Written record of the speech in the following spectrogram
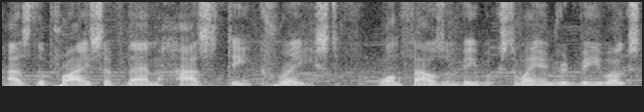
as the price of them has decreased. 1000 V-Bucks to 800 V-Bucks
